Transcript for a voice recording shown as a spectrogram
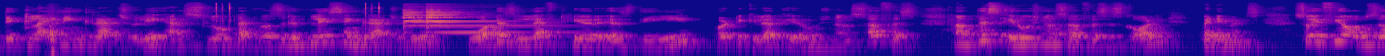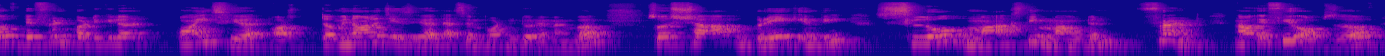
declining gradually and slope that was replacing gradually what is left here is the particular erosional surface. Now this erosional surface is called pediments. So if you observe different particular points here or terminologies here that's important to remember. So sharp break in the slope marks the mountain front. Now if you observe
